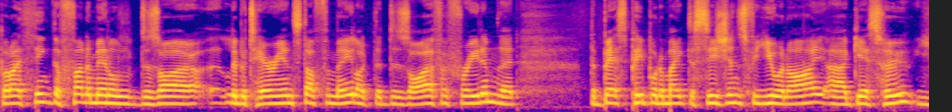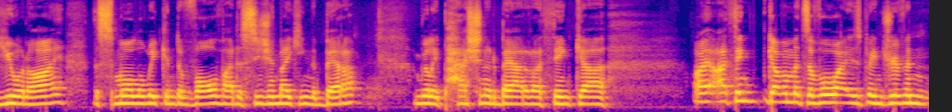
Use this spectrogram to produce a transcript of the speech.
But I think the fundamental desire, libertarian stuff for me, like the desire for freedom, that the best people to make decisions for you and I are guess who? You and I. The smaller we can devolve our decision making, the better. I'm really passionate about it. I think uh, I, I think governments have always been driven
